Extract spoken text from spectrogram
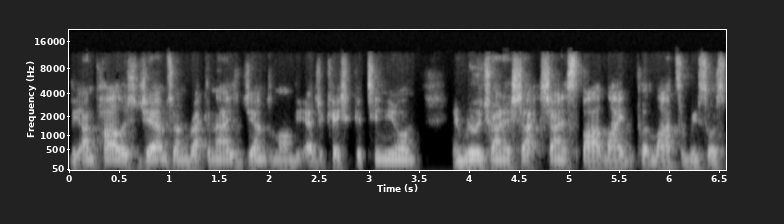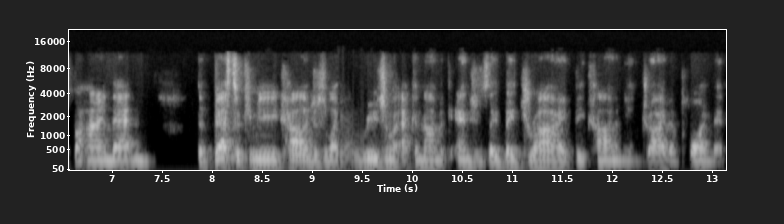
the unpolished gems, unrecognized gems along the education continuum, and really trying to sh- shine a spotlight and put lots of resources behind that. And the best of community colleges are like regional economic engines. They, they drive the economy and drive employment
